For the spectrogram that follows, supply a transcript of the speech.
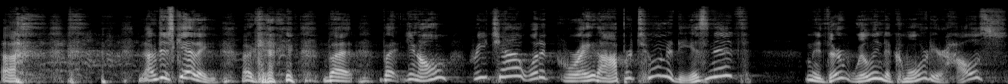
Uh, I'm just kidding. Okay. But, but, you know, reach out. What a great opportunity, isn't it? I mean, they're willing to come over to your house,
